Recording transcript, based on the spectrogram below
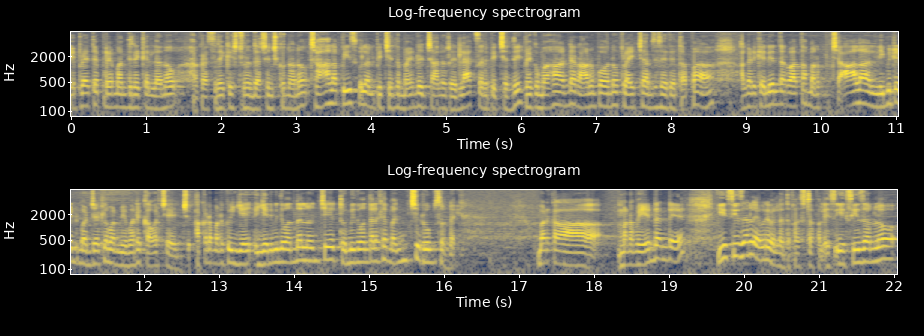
ఎప్పుడైతే ప్రేమ మందిరికి వెళ్ళానో అక్కడ శ్రీకృష్ణుని దర్శించుకున్నానో చాలా పీస్ఫుల్ అనిపించింది మైండ్ చాలా రిలాక్స్ అనిపించింది. మీకు మహా అంటే రానుపోను ఫ్లైట్ ఛార్జెస్ అయితే తప్ప అక్కడికి వెళ్ళిన తర్వాత మనం చాలా లిమిటెడ్ బడ్జెట్లో మనం ఇవన్నీ కవర్ చేయొచ్చు. అక్కడ మనకు ఎ- ఎనిమిది వందల నుంచి తొమ్మిది వందలకే మంచి రూమ్స్ ఉన్నాయి. మనకు మనం ఏంటంటే ఈ సీజన్లో ఎవరు వెళ్ళొద్దు ఫస్ట్ ఆఫ్ ఆల్ ఈ సీజన్లో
